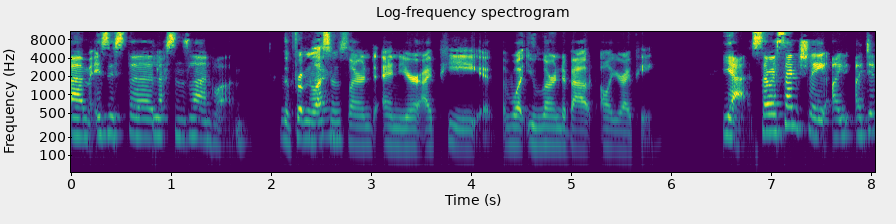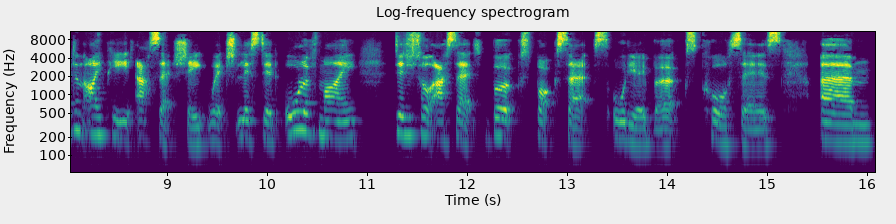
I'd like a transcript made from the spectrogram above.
Um, is this the lessons learned one? The, from right. lessons learned and your IP, what you learned about all your IP. Yeah. So essentially, I, I did an IP asset sheet which listed all of my digital assets, books, box sets, audiobooks, courses, um,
